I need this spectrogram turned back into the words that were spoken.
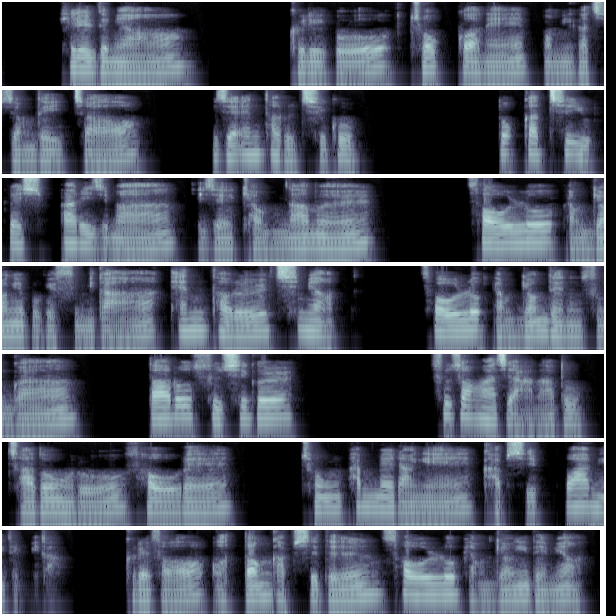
필드명 그리고 조건의 범위가 지정되어 있죠. 이제 엔터를 치고 똑같이 618이지만 이제 경남을 서울로 변경해 보겠습니다. 엔터를 치면 서울로 변경되는 순간 따로 수식을 수정하지 않아도 자동으로 서울의 총 판매량의 값이 포함이 됩니다. 그래서 어떤 값이든 서울로 변경이 되면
